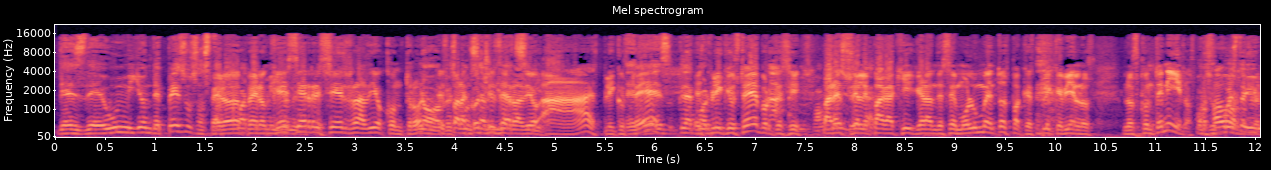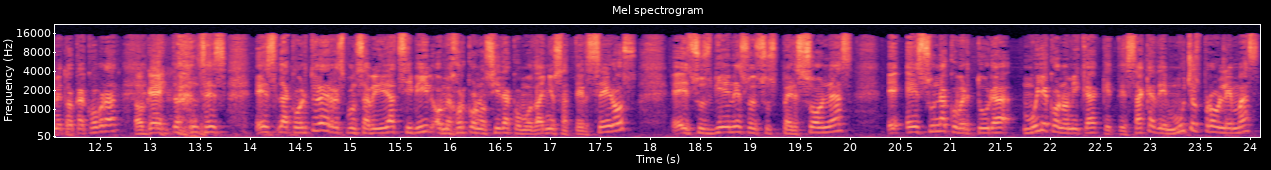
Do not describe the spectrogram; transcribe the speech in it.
desde un millón de pesos hasta Pero, cuatro pero ¿qué millones es RC? ¿Es radio control? No, es para coches de radio. Ah, explique usted. Es- es la cor- explique usted, porque Ah, sí, pues para eso se le paga aquí grandes emolumentos para que explique bien los, los contenidos. Por, Por, supuesto, y hoy me toca cobrar. Ok. Entonces, es la cobertura de responsabilidad civil, o mejor conocida como daños a terceros, en sus bienes o en sus personas. Eh, es una cobertura muy económica que te saca de muchos problemas.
